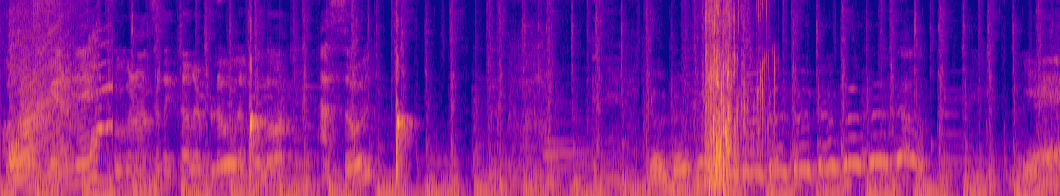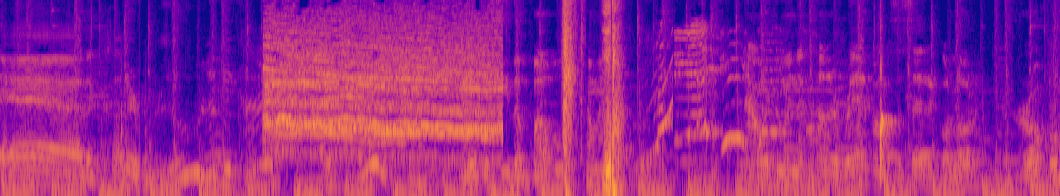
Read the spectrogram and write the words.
Color verde. Moving on to the color blue, el color azul. Go, go, go, go, go, go, go, go, go, go. Yeah, the color blue. Look at color. See the bubbles coming up. Now we're doing the color red. Vamos a hacer el color rojo.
